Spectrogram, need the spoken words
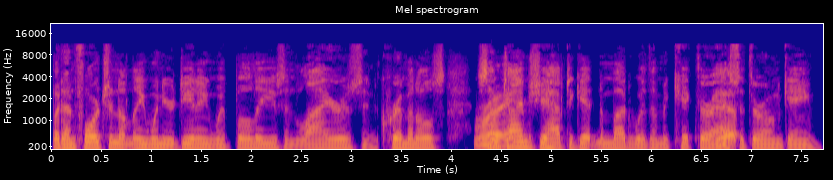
But unfortunately, when you're dealing with bullies and liars and criminals, right. sometimes you have to get in the mud with them and kick their ass yep. at their own game.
